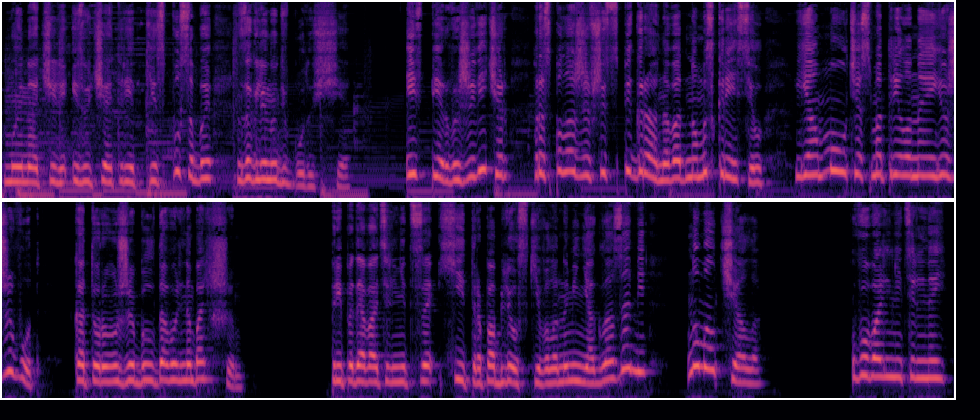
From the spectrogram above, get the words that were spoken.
мы начали изучать редкие способы заглянуть в будущее. И в первый же вечер, расположившись с Пиграна в одном из кресел, я молча смотрела на ее живот, который уже был довольно большим. Преподавательница хитро поблескивала на меня глазами, но молчала. В увольнительной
